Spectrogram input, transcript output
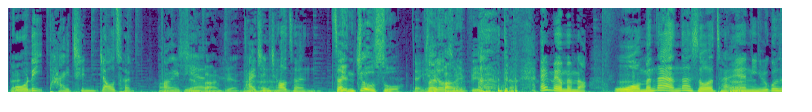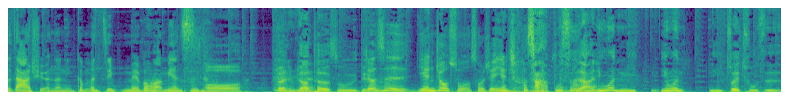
对。国立台青教程放一啊边放一边，台 青嗯教程研究所对，再放一边，哎，没有没有没有，嗯。我们那那时候的产业，嗯。你如果是大学呢，你根本进没办法面试。的，哦，对你比较特殊一点。啊，就是研究所，首先研究所啊，不是啊，因为你因为你最初是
